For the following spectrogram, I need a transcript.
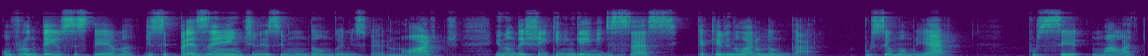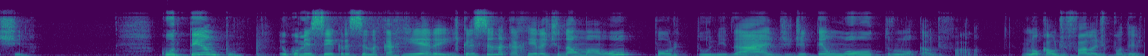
confrontei o sistema, disse presente nesse mundão do hemisfério norte e não deixei que ninguém me dissesse que aquele não era o meu lugar, por ser uma mulher, por ser uma latina. Com o tempo, eu comecei a crescer na carreira e crescer na carreira te dá uma oportunidade oportunidade de ter um outro local de fala, um local de fala de poder.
